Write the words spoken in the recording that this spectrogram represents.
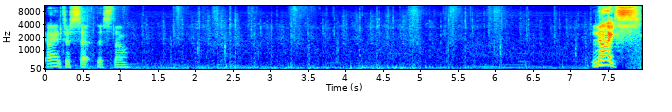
Can I intercept this though? Nice!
